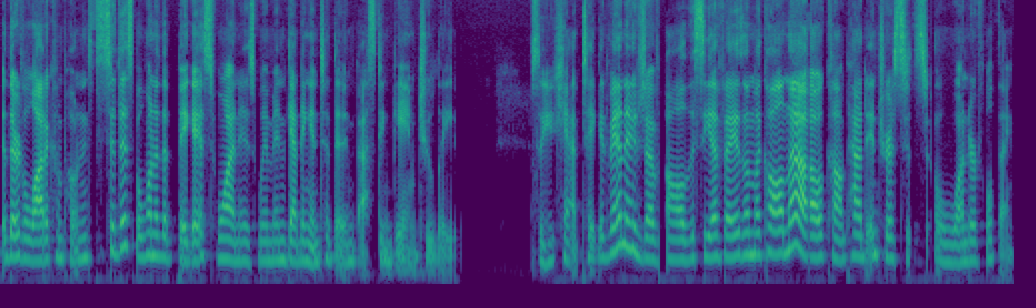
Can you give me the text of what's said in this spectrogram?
there's a lot of components to this, but one of the biggest one is women getting into the investing game too late. So you can't take advantage of all the CFAs on the call now. Compound interest is a wonderful thing.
